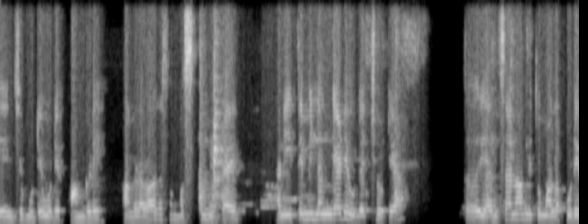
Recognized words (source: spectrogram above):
यांचे मोठे मोठे फांगडे. फांगडा बघा कसं मस्त मोठा आहे. आणि इथे मी नंग्या ठेवल्यात छोट्या. तर यांचा ना मी तुम्हाला पुढे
